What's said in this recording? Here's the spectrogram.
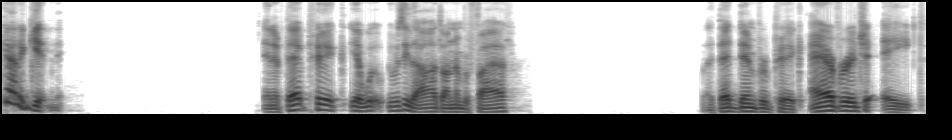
kind of getting it. And if that pick, yeah, was he the odds on number five? Like that Denver pick, average eight,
